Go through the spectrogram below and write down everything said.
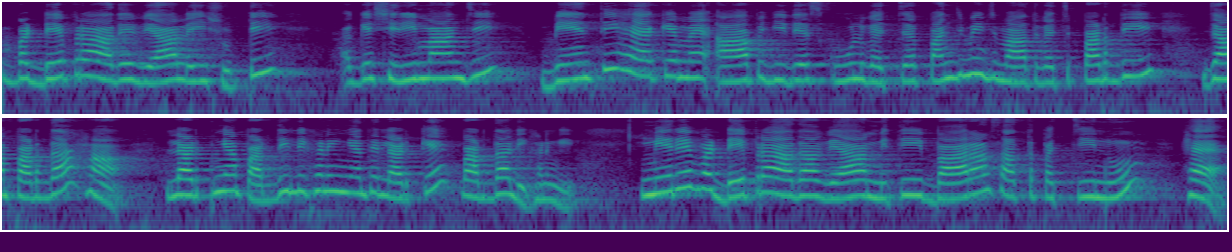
ਵੱਡੇ ਭਰਾ ਦੇ ਵਿਆਹ ਲਈ ਛੁੱਟੀ। ਅੱਗੇ ਸ਼੍ਰੀਮਾਨ ਜੀ ਬੇਨਤੀ ਹੈ ਕਿ ਮੈਂ ਆਪ ਜੀ ਦੇ ਸਕੂਲ ਵਿੱਚ ਪੰਜਵੀਂ ਜਮਾਤ ਵਿੱਚ ਪੜ੍ਹਦੀ ਜਾਂ ਪੜ੍ਹਦਾ ਹਾਂ। ਲੜਕੀਆਂ ਪੜ੍ਹਦੀ ਲਿਖਣਗੀਆਂ ਤੇ ਲੜਕੇ ਪੜ੍ਹਦਾ ਲਿਖਣਗੇ। ਮੇਰੇ ਵੱਡੇ ਭਰਾ ਦਾ ਵਿਆਹ ਮਿਤੀ 12/7/25 ਨੂੰ ਹੈ।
